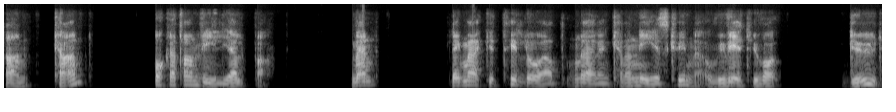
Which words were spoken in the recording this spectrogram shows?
han kan och att han vill hjälpa. Men lägg märke till då att hon är en kananeisk kvinna och vi vet ju vad Gud,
